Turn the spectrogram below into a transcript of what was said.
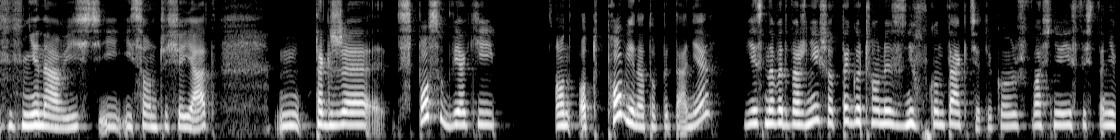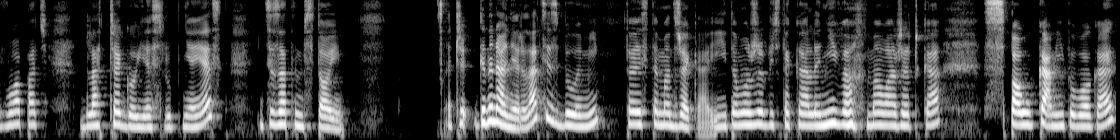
nienawiść i, i sączy się jad. Mm, także sposób, w jaki on odpowie na to pytanie, jest nawet ważniejszy od tego, czy on jest z nią w kontakcie, tylko już właśnie jesteś w stanie wyłapać, dlaczego jest lub nie jest i co za tym stoi. Znaczy, generalnie relacje z byłymi to jest temat rzeka i to może być taka leniwa, mała rzeczka z pałkami po bokach,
